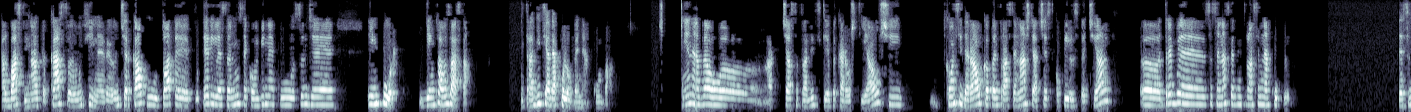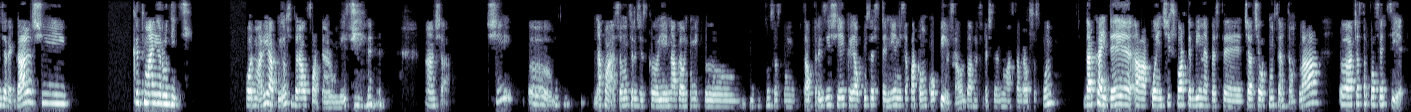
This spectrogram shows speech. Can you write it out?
albastru în altă casă, în fine, încercau cu toate puterile să nu se combine cu sânge impur din cauza asta. Tradiția de acolo venea cumva. Și ne aveau uh, această tradiție pe care o știau și considerau că pentru a se naște acest copil special, Uh, trebuie să se nască dintr-un asemenea cuplu de sânge regal și cât mai înrudiți. Ori Maria cu Iosif erau foarte înrudiți. Așa. Și uh, acum, să nu înțelegeți că ei n-aveau nimic, uh, cum să spun, s-au trezit și ei că i-au pus estenienii să facă un copil sau, doamne ferește, nu asta vreau să spun dar ca idee a coincis foarte bine peste ceea ce oricum se întâmpla uh, această profeție.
